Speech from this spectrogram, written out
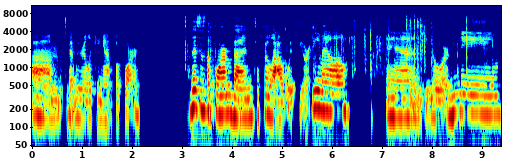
um, that we were looking at before. This is the form then to fill out with your email and your name.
